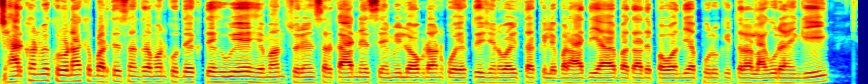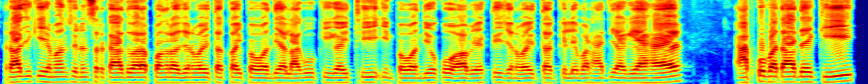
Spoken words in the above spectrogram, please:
झारखंड में कोरोना के बढ़ते संक्रमण को देखते हुए हेमंत सोरेन सरकार ने सेमी लॉकडाउन को 31 जनवरी तक के लिए बढ़ा दिया है। बता दें, पाबंदियाँ पूर्व की तरह लागू रहेंगी। राज्य की हेमंत सोरेन सरकार द्वारा 15 जनवरी तक कई पाबंदियाँ लागू की गई थी। इन पाबंदियों को अब 31 जनवरी तक के लिए बढ़ा दिया गया है। आपको बता दें कि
